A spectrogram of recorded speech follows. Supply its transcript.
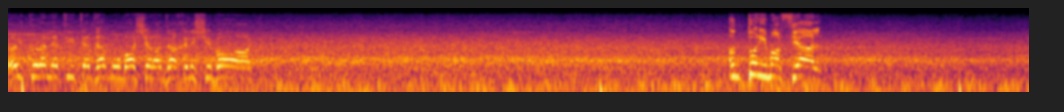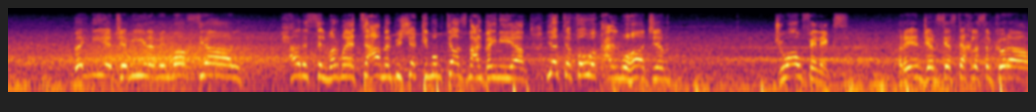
الكرة التي تذهب مباشرة داخل الشباك. أنطوني مارسيال. بينية جميلة من مارسيال. حارس المرمى يتعامل بشكل ممتاز مع البينية. يتفوق على المهاجم. جواو فيليكس. رينجرز يستخلص الكرة.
